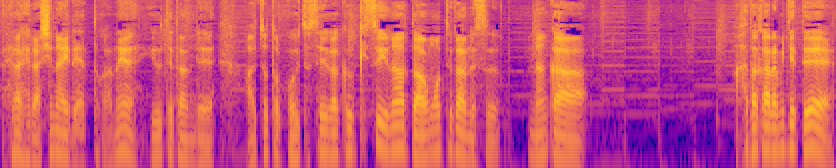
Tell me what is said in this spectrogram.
ヘラヘラしないでとかね、言ってたんで、あ、ちょっとこいつ性格きついなとは思ってたんです。なんか、はたから見てて、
